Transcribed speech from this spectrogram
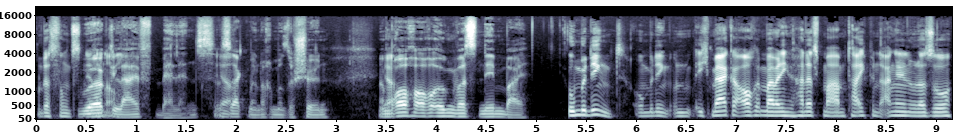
Und das funktioniert. Work-Life-Balance. Das Ja. sagt man doch immer so schön. Man Ja. braucht auch irgendwas nebenbei. Unbedingt, unbedingt. Und ich merke auch immer, wenn ich mit Hannes mal am Teich bin, angeln oder so,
